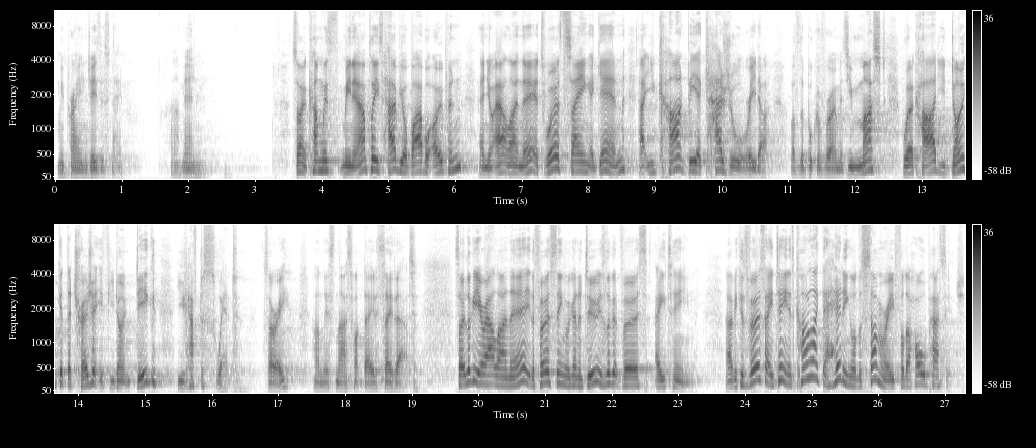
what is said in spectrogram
And we pray in Jesus' name. Amen. So come with me now. Please have your Bible open and your outline there. It's worth saying again uh, you can't be a casual reader of the book of Romans. You must work hard. You don't get the treasure if you don't dig. You have to sweat. Sorry, on this nice hot day to say that. So look at your outline there. The first thing we're going to do is look at verse 18. Uh, because verse 18 is kind of like the heading or the summary for the whole passage.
